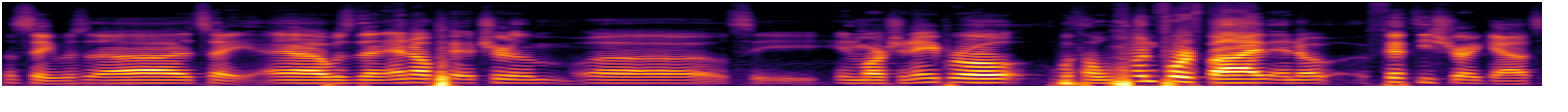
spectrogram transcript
Let's see. Was uh, let's say uh, was the NL pitcher. Uh, let's see, in March and April with a 1.45 and a 50 strikeouts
